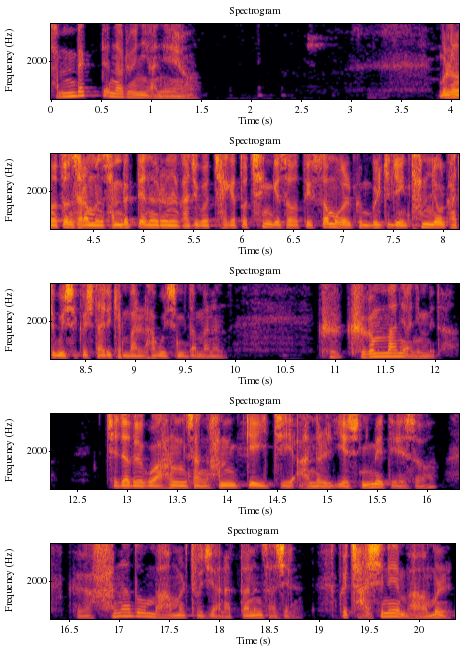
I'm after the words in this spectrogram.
300데나리온이 아니에요. 물론 어떤 사람은 300데나리온을 가지고 자기가 또 챙겨서 어떻게 써먹을 그 물질적인 탐욕을 가지고 있을 것이다 이렇게 말을 하고 있습니다만은 그 그것만이 아닙니다. 제자들과 항상 함께 있지 않을 예수님에 대해서 그가 하나도 마음을 두지 않았다는 사실, 그 자신의 마음을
